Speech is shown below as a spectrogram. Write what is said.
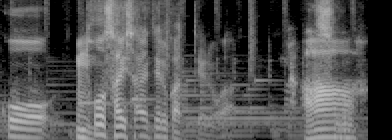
こう、うん搭載されてるかっていうのが、あ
